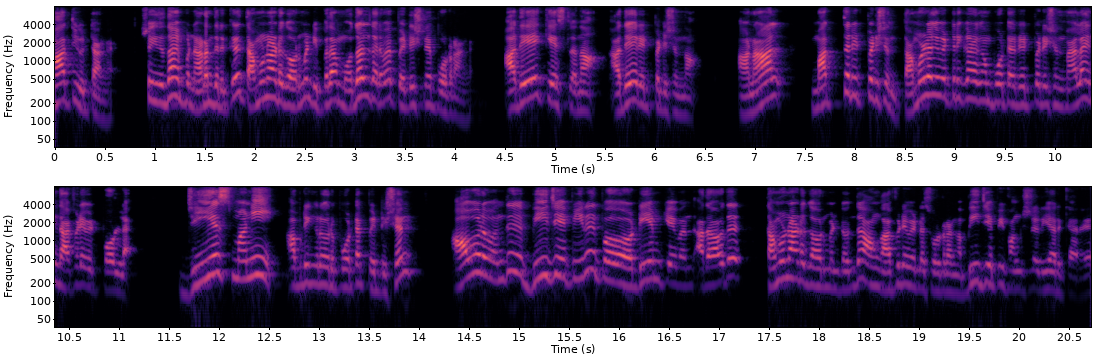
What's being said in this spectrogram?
மாற்றி விட்டாங்க. ஸோ இதுதான் இப்போ நடந்திருக்கு. தமிழ்நாடு கவர்மெண்ட் இப்போ தான் முதல் தடவை பெட்டிஷனே போடுறாங்க. அதே கேஸில் தான் அதே ரெட் பெட்டிஷன் தான். ஆனால் மற்ற ரெட் பெட்டிஷன் தமிழக வெற்றி கழகம் போட்ட ரெட் பெட்டிஷன் மேலே இந்த அஃபிடேவிட் போடல. ஜிஎஸ் மணி அப்படிங்கிற ஒரு போட்ட பெட்டிஷன் அவர் வந்து பிஜேபின்னு இப்போ டிஎம்கே வந்து அதாவது தமிழ்நாடு கவர்மெண்ட் வந்து அவங்க அஃபிடேவிட்ல சொல்றாங்க. பிஜேபி ஃபங்க்ஷனரியா இருக்காரு.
